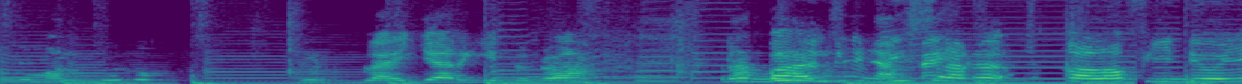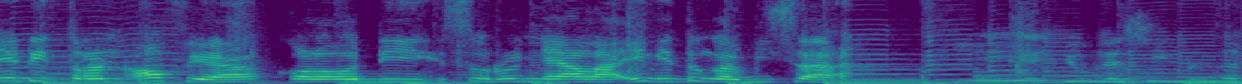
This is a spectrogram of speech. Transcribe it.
cuma duduk duduk belajar gitu doang. Rebahan Tapi sih bisa kalau videonya di turn off ya. Kalau disuruh nyalain itu nggak bisa. Iya juga sih bener.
